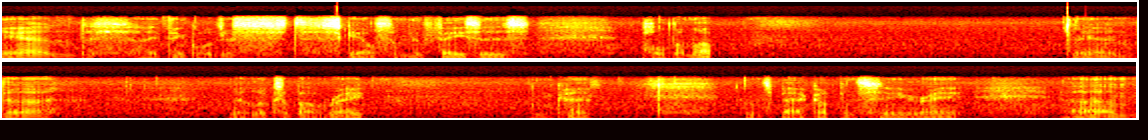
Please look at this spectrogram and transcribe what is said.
And I think we'll just scale some new faces, pull them up, and uh, that looks about right. Okay, let's back up and see, right? Um,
